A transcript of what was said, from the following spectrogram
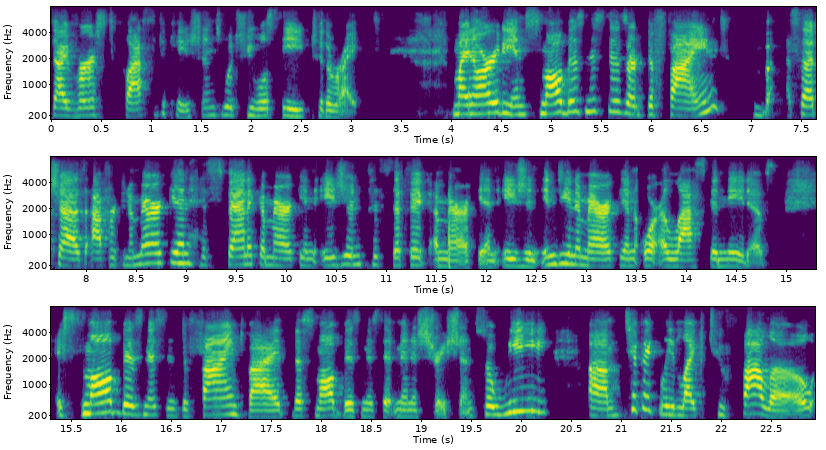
diverse classifications, which you will see to the right. Minority and small businesses are defined such as African American, Hispanic American, Asian Pacific American, Asian Indian American, or Alaska Natives. A small business is defined by the Small Business Administration. So we um, typically like to follow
